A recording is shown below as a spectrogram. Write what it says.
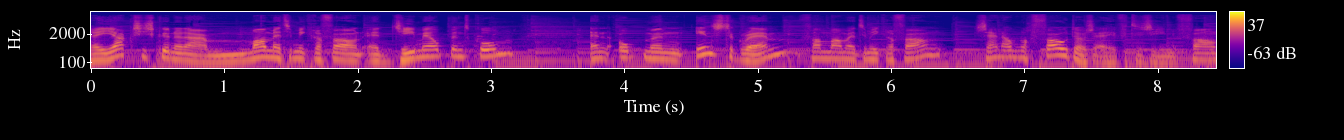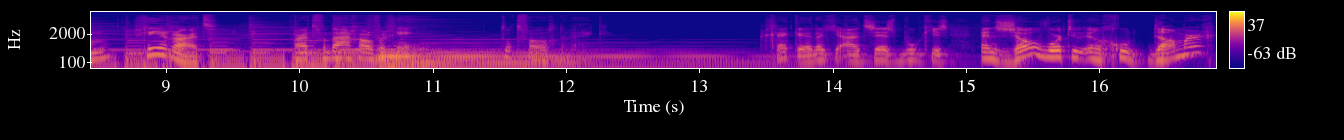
Reacties kunnen naar manmetdemicrofoon.gmail.com. En op mijn Instagram van Man met de Microfoon zijn ook nog foto's even te zien van Gerard, waar het vandaag over ging. Tot volgende week. Gek hè, dat je uit zes boekjes... En zo wordt u een goed dammer?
